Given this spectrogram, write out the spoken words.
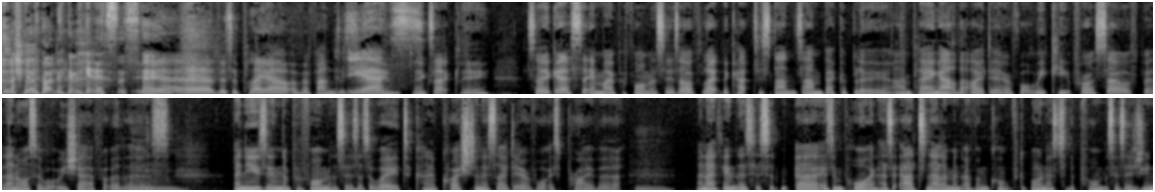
Do you know what I mean? It's the same. Yeah, there's a play out of a fantasy. Yes. Exactly. So I guess that in my performances of like the Cactus Dance and Becca Blue, I'm playing out that idea of what we keep for ourselves, but then also what we share for others. Mm. And using the performances as a way to kind of question this idea of what is private. Mm. And I think this is uh, is important as it adds an element of uncomfortableness to the performances, as you're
